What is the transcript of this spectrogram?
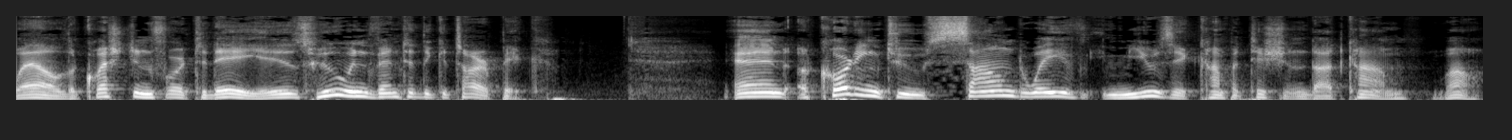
Well, the question for today is who invented the guitar pick? And according to soundwavemusiccompetition.com, wow,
